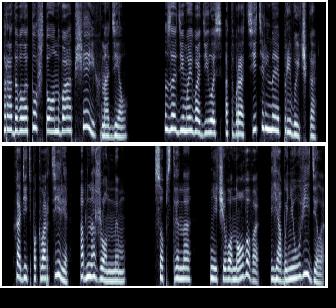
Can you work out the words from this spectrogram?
радовало то, что он вообще их надел. За Димой водилась отвратительная привычка ходить по квартире обнаженным. Собственно, ничего нового я бы не увидела.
